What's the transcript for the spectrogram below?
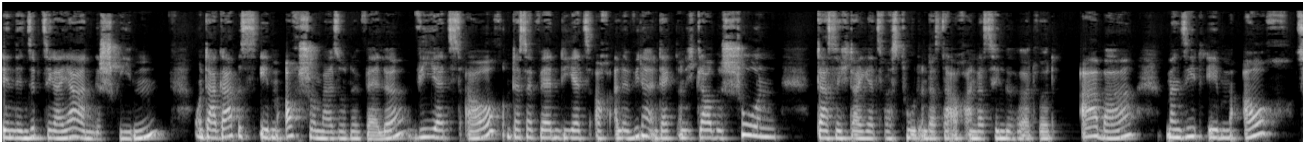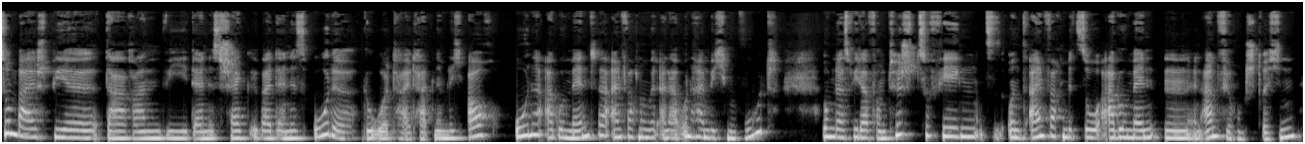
in den 70er Jahren geschrieben. Und da gab es eben auch schon mal so eine Welle, wie jetzt auch. Und deshalb werden die jetzt auch alle wiederentdeckt. Und ich glaube schon, dass sich da jetzt was tut und dass da auch anders hingehört wird. Aber man sieht eben auch zum Beispiel daran, wie Dennis Scheck über Dennis Ode geurteilt hat, nämlich auch ohne Argumente, einfach nur mit einer unheimlichen Wut, um das wieder vom Tisch zu fegen und einfach mit so Argumenten in Anführungsstrichen,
